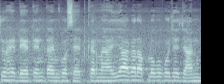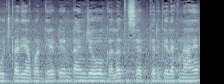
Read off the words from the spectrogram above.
जो है डेट एंड टाइम को सेट करना है, या अगर आप लोगों को जो जानबूझकर यहाँ पर डेट एंड टाइम जो वो गलत सेट करके रखना है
